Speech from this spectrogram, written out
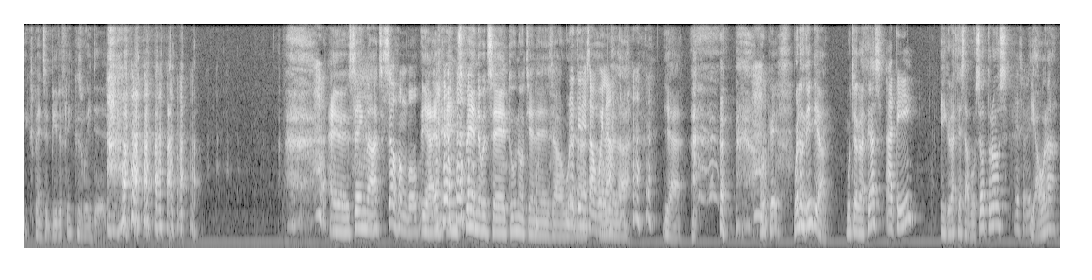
explains it beautifully because we did. uh, saying that, So humble. yeah, in, in Spain they would say, "Tú no tienes abuela." No tienes abuela. abuela." Yeah. okay. Bueno, Cintia, muchas gracias A ti. Y gracias a vosotros. Eso es. Y ahora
